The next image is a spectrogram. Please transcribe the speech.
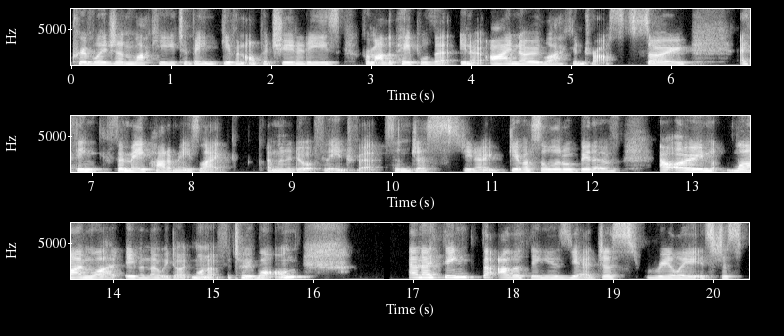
privileged and lucky to be given opportunities from other people that you know I know like and trust so I think for me part of me is like I'm going to do it for the introverts and just you know give us a little bit of our own limelight even though we don't want it for too long and I think the other thing is yeah just really it's just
